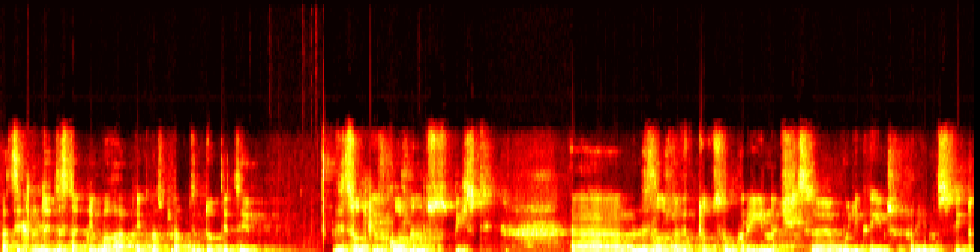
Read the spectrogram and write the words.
А цих людей достатньо багато, як насправді до 5% в кожному суспільстві. Е, Незалежно від того, це Україна чи це будь-яка інша країна світу.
